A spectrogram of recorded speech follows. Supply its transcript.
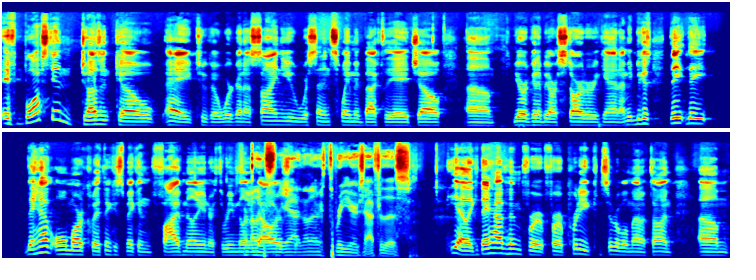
If Boston doesn't go, hey, Tuukka, we're going to sign you. We're sending Swayman back to the AHL. Um, you're going to be our starter again. I mean, because they they they have Ullmark, who I think is making five million or three million dollars. Yeah, another three years after this. Yeah, like they have him for for a pretty considerable amount of time. Um,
